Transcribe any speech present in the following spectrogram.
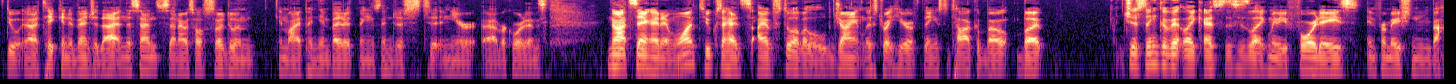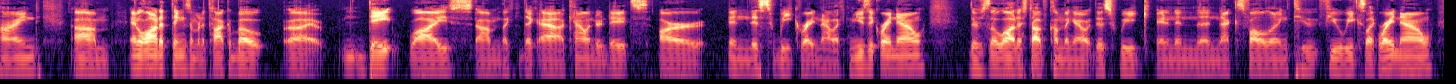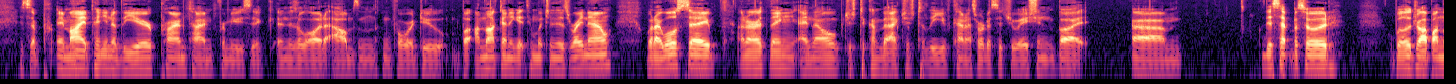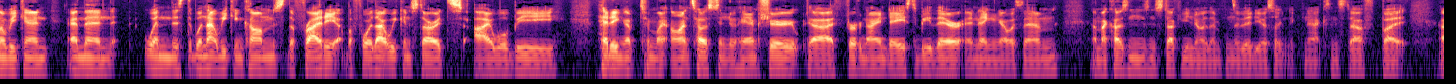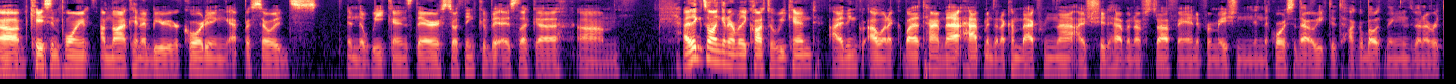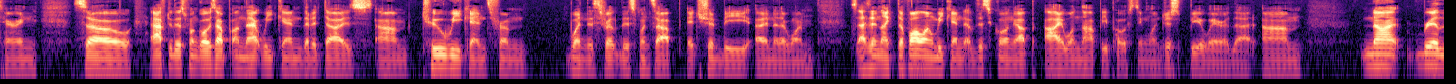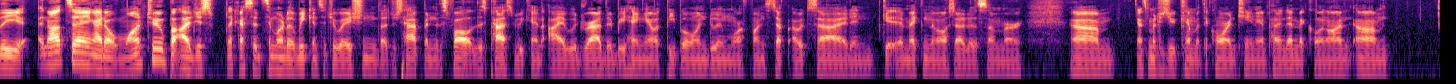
doing uh, taking advantage of that in the sense, and I was also doing, in my opinion, better things than just sitting here uh, recording. Not saying I didn't want to, because I had I still have a giant list right here of things to talk about, but just think of it like as this is like maybe four days information behind, um, and a lot of things I'm going to talk about uh, date wise, um, like like uh, calendar dates are in this week right now, like music right now, there's a lot of stuff coming out this week and in the next following two few weeks. Like right now, it's a, in my opinion of the year, prime time for music, and there's a lot of albums I'm looking forward to. But I'm not going to get too much into this right now. What I will say, another thing, I know just to come back, just to leave, kind of sort of situation, but um, this episode will drop on the weekend, and then when this when that weekend comes, the Friday before that weekend starts, I will be heading up to my aunt's house in New Hampshire uh, for nine days to be there and hanging out with them and my cousins and stuff. You know them from the videos like knickknacks and stuff. But um, case in point, I'm not going to be recording episodes in the weekends there. So think of it as like a. Um, I think it's only going to really cost a weekend. I think I want by the time that happens and I come back from that, I should have enough stuff and information in the course of that week to talk about things when I return. So after this one goes up on that weekend that it does, um, two weekends from when this this one's up, it should be another one. So I think like the following weekend of this going up, I will not be posting one. Just be aware of that. Um, not really, not saying I don't want to, but I just like I said, similar to the weekend situation that just happened this fall, this past weekend. I would rather be hanging out with people and doing more fun stuff outside and get, making the most out of the summer, um, as much as you can with the quarantine and pandemic going on. Um,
